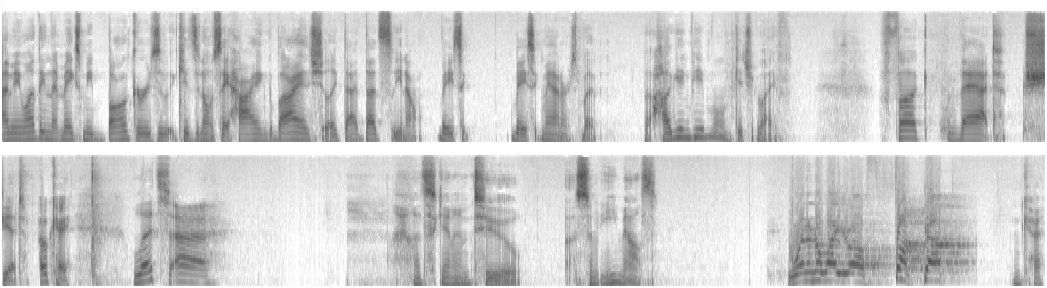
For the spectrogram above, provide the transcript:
I mean, one thing that makes me bonkers is kids that don't say hi and goodbye and shit like that. That's you know basic basic manners. But but hugging people, get your life. Fuck that shit. Okay, let's uh let's get into some emails. You want to know why you're all fucked up? Okay.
